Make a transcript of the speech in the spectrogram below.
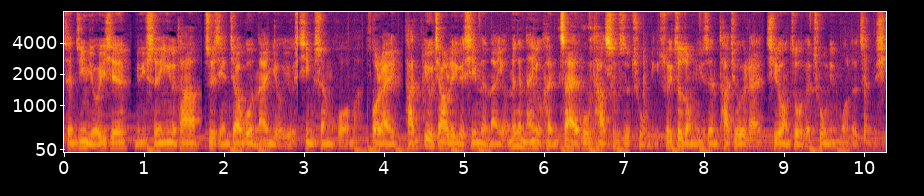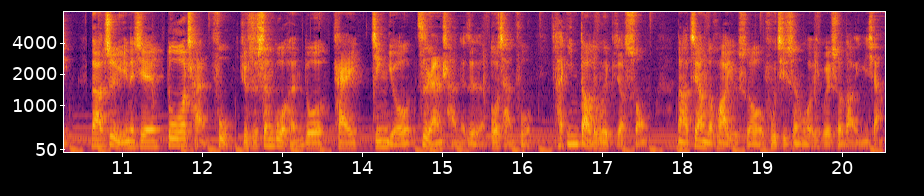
曾经有一些女生，因为她之前交过男友，有性生活嘛，后来她又交了一个新的男友，那个男友很在乎她是不是处女，所以这种女生她就会来希望做个处女膜的整形。那至于那些多产妇，就是生过很多胎、经由自然产的这种多产妇，她阴道都会比较松。那这样的话，有时候夫妻生活也会受到影响，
